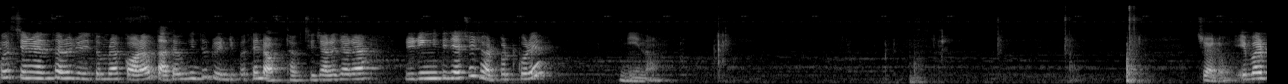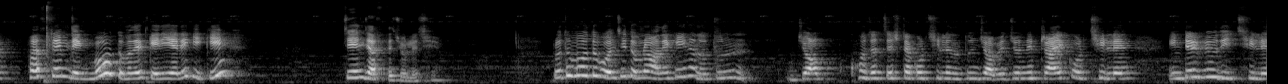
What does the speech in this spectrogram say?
কোয়েশ্চেনের অ্যান্সারও যদি তোমরা করাও, তাতেও কিন্তু টোয়েন্টি পার্সেন্ট অফ থাকছে। যারা যারা রিডিং নিতে চাইছো, ঝটপট করে নিয়ে নাও। চলো, এবার ফার্স্ট টাইম দেখব তোমাদের কেরিয়ারে কী কী চেঞ্জ আসতে চলেছে। প্রথমত বলছি, তোমরা অনেকেই না নতুন জব খোঁজার চেষ্টা করছিলে, নতুন জবের জন্য ট্রাই করছিলে ইন্টারভিউ দিচ্ছিলে,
